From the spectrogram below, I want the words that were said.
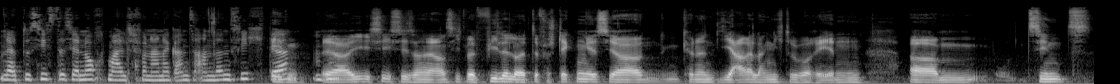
Ja, du siehst das ja nochmals von einer ganz anderen Sicht. Ja, Eben. Mhm. ja ich, ich sehe es an einer Ansicht, weil viele Leute verstecken es ja, können jahrelang nicht drüber reden, ähm, sind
